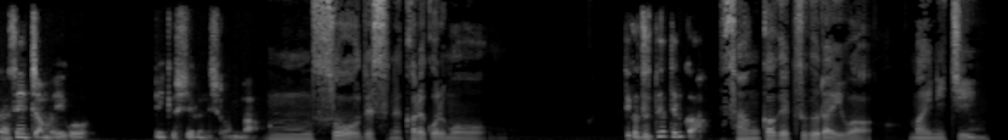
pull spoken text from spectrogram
からせんちゃんも英語勉強してるんでしょ今。うーん、そうですね。かれこれもてかずっとやってるか。3ヶ月ぐらいは毎う日ん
